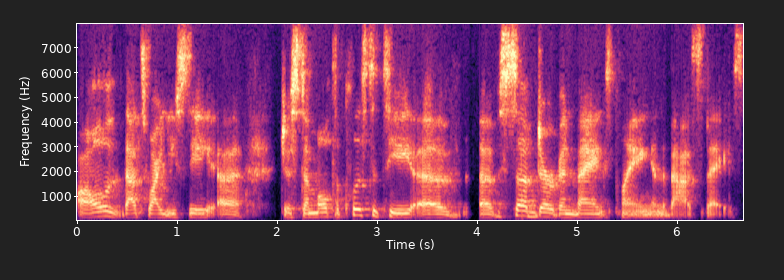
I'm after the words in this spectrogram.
all of that's why you see uh, just a multiplicity of of sub Durbin banks playing in the BaaS space.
